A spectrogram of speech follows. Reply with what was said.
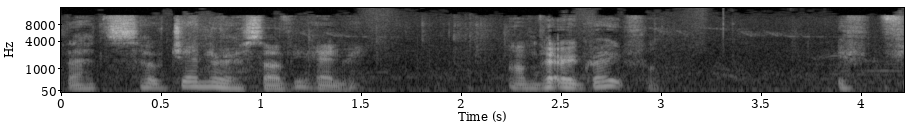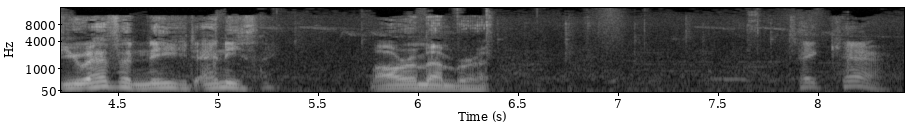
That's so generous of you, Henry. I'm very grateful. If, if you ever need anything... I'll remember it. Take care.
